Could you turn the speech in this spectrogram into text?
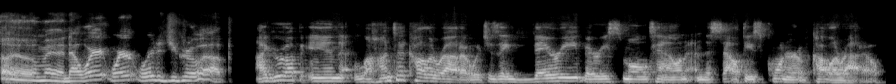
oh man. Now where where where did you grow up? I grew up in La Junta, Colorado, which is a very, very small town in the southeast corner of Colorado.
